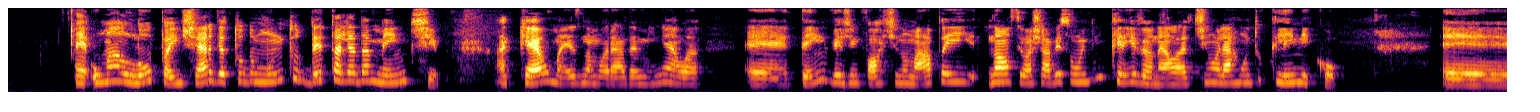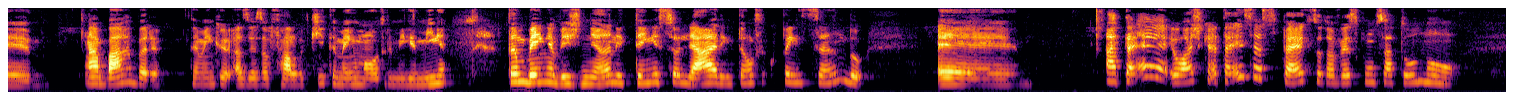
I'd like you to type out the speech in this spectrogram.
é, uma lupa enxerga tudo muito detalhadamente. A Kel, uma ex-namorada minha, ela é, tem Virgem Forte no mapa e, nossa, eu achava isso muito incrível, né? Ela tinha um olhar muito clínico. É, a Bárbara, também, que às vezes eu falo aqui, também uma outra amiga minha, também é virginiana e tem esse olhar, então eu fico pensando. É, até, eu acho que até esse aspecto, talvez com Saturno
